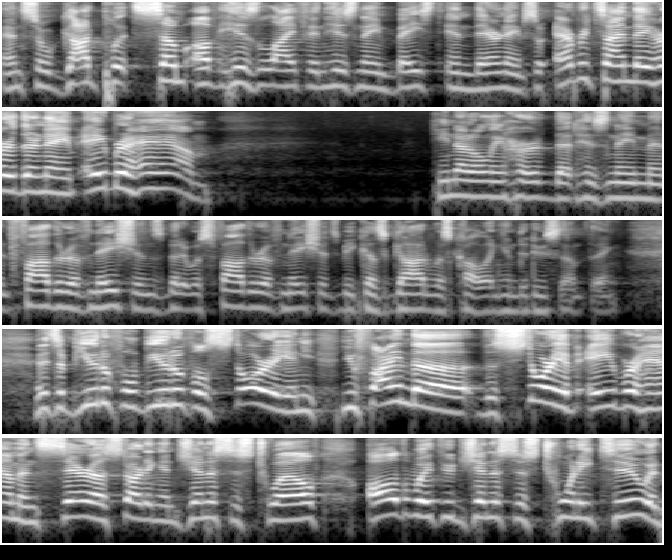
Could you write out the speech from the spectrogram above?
and so God put some of His life in His name based in their name. So every time they heard their name, Abraham he not only heard that his name meant father of nations, but it was father of nations because God was calling him to do something. And it's a beautiful, beautiful story. And you, you find the, the story of Abraham and Sarah starting in Genesis 12 all the way through Genesis 22. And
